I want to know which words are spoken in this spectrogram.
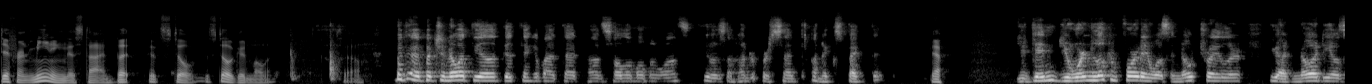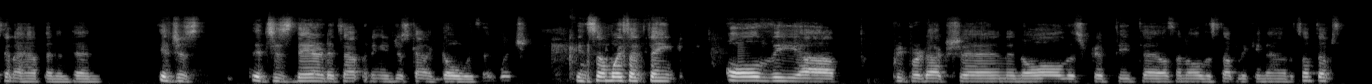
different meaning this time, but it's still it's still a good moment. So But uh, but you know what the other good thing about that Han Solo moment was? It was 100% unexpected. Yeah. You didn't you weren't looking for it. It was in no trailer. You had no idea what was going to happen, and then it just it's just there and it's happening. You just kind of go with it. Which, in some ways, I think all the uh, pre-production and all the script details and all the stuff leaking out, it sometimes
